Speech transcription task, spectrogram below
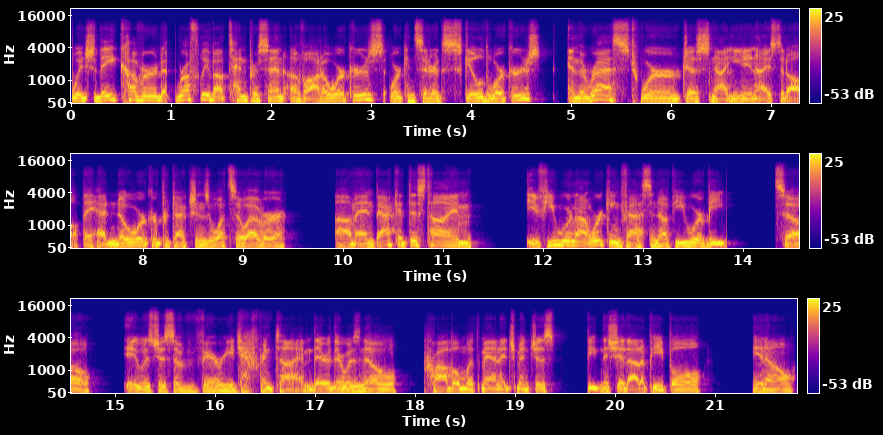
which they covered roughly about 10% of auto workers were considered skilled workers, and the rest were just not unionized at all. They had no worker protections whatsoever. Um, and back at this time, if you were not working fast enough, you were beat. So it was just a very different time. There, there was no problem with management just beating the shit out of people. You know,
